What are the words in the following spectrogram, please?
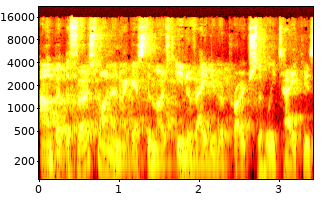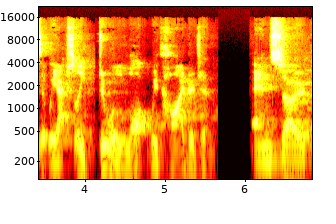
Um, but the first one, and I guess the most innovative approach that we take is that we actually do a lot with hydrogen. And so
